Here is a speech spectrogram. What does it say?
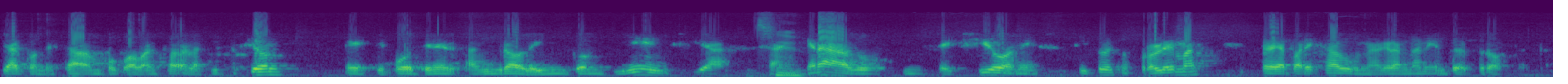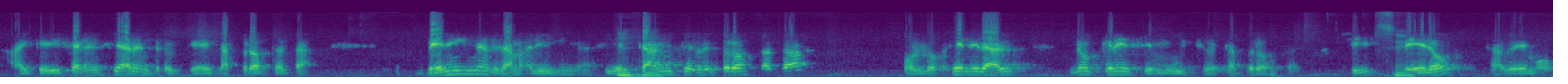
ya cuando estaba un poco avanzada la situación, este, puedo tener algún grado de incontinencia, sangrado, infecciones, y todos esos problemas trae aparejado un agrandamiento de próstata. Hay que diferenciar entre lo que es la próstata benigna de la maligna. Si el cáncer de próstata, por lo general, no crece mucho esta próstata, ¿sí? Pero sabemos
